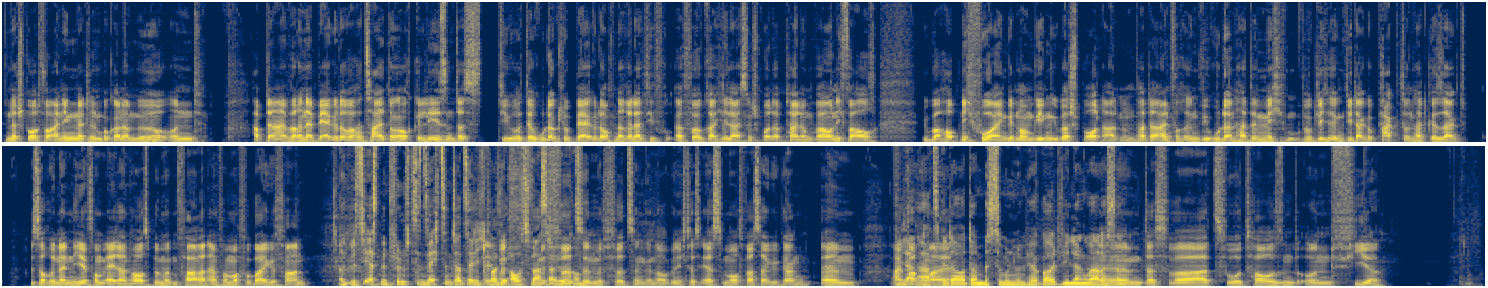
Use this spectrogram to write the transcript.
in der Sportvereinigung Nettelnburg-Allermöhe und habe dann einfach in der Bergedorfer Zeitung auch gelesen, dass die, der Ruderclub Bergedorf eine relativ erfolgreiche Leistungssportabteilung war und ich war auch überhaupt nicht voreingenommen gegenüber Sportarten und hatte einfach irgendwie Rudern hatte mich wirklich irgendwie da gepackt und hat gesagt, ist auch in der Nähe vom Elternhaus, bin mit dem Fahrrad einfach mal vorbeigefahren. Also bist du erst mit 15, 16 tatsächlich quasi mit, aufs Wasser mit 14, gekommen? Mit 14, genau, bin ich das erste Mal aufs Wasser gegangen. Ähm, Wie lange hat es gedauert dann bis zum Olympiagold? Wie lange war das dann? Ähm, das war 2004.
